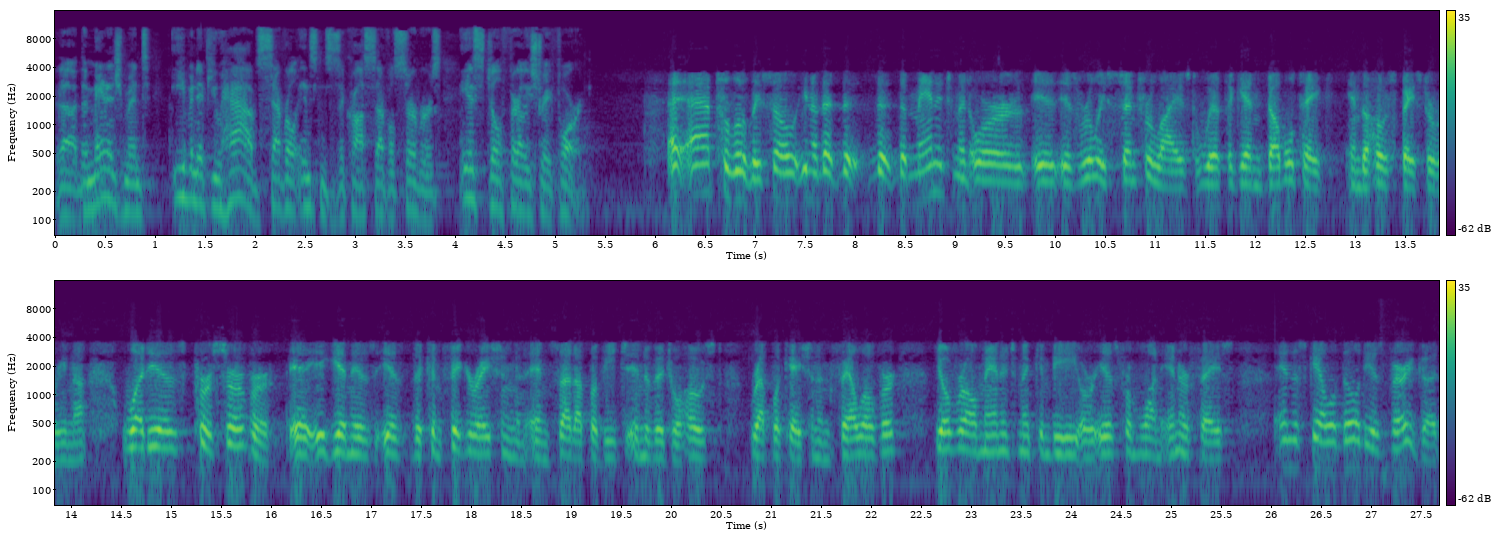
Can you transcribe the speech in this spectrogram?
the management, even if you have several instances across several servers, is still fairly straightforward. Absolutely. So, you know, the, the, the management or is, is really centralized with, again, DoubleTake in the host-based arena. What is per server, again, is, is the configuration and setup of each individual host replication and failover. The overall management can be or is from one interface, and the scalability is very good.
